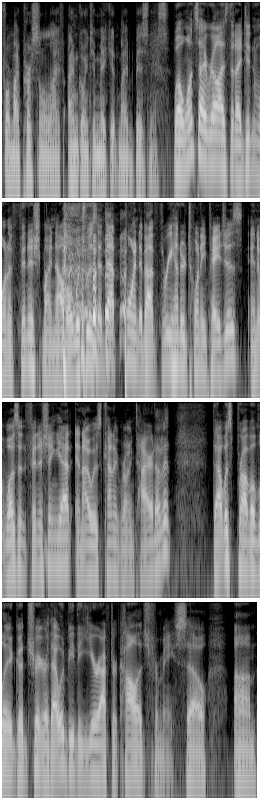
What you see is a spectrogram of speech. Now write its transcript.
for my personal life, I'm going to make it my business. Well, once I realized that I didn't want to finish my novel, which was at that point about 320 pages, and it wasn't finishing yet, and I was kind of growing tired of it, that was probably a good trigger. That would be the year after college for me. So, um,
